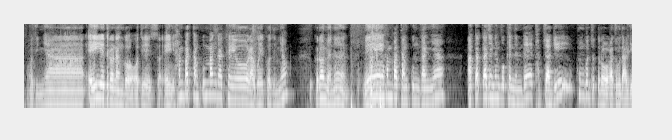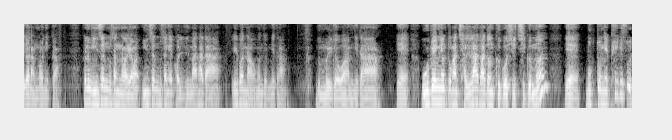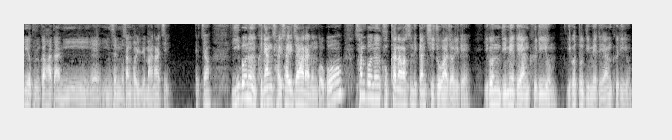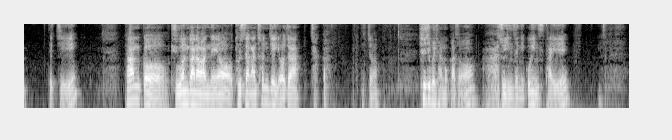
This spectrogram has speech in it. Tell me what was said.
어딨냐 A에 드러난 거 어디에 있어 A 한바탕 꿈만 같아요 라고 했거든요. 그러면은 왜 한바탕 꿈 같냐? 아까까진 행복했는데 갑자기 콩건적 들어와가지고 난리가 난 거니까. 그럼 인생무상 나와요. 인생무상에 걸릴만 하다. 1번 나오면 됩니다. 눈물겨워합니다. 예. 500년 동안 잘 나가던 그곳이 지금은, 예, 목동의 피리 소리에 불과하다니, 예, 인생무상 걸릴만 하지. 됐죠? 2번은 그냥 잘 살자라는 거고, 3번은 국화 나왔으니까 지조와 절개. 이건 님에 대한 그리움. 이것도 님에 대한 그리움. 됐지? 다음 거, 규원가 나왔네요. 불쌍한 천재 여자 작가. 했죠. 시집을 잘못 가서 아주 인생이 꼬인 스타일.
